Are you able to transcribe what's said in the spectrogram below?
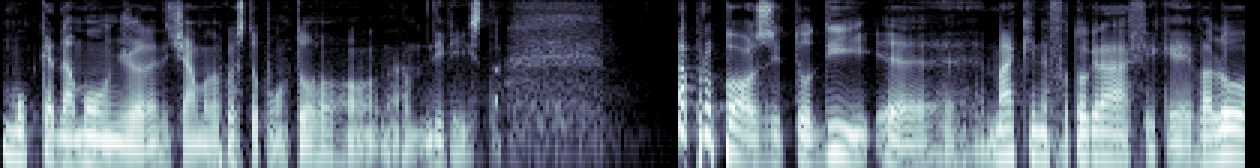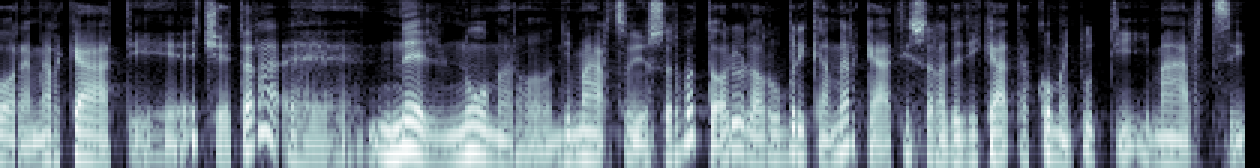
mucca da mungere, diciamo da questo punto eh, di vista. A proposito di eh, macchine fotografiche, valore, mercati, eccetera, eh, nel numero di marzo di osservatorio la rubrica mercati sarà dedicata, come tutti i marzi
